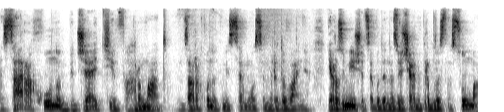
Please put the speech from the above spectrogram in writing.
за рахунок бюджетів громад, за рахунок місцевого самоврядування? Я розумію, що це буде надзвичайно приблизна сума,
